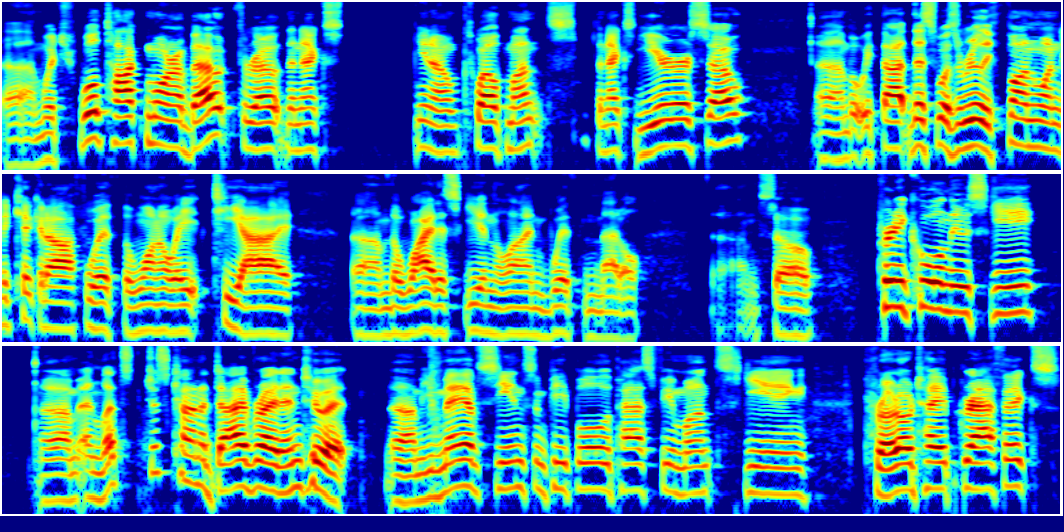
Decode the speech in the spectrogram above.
um, which we'll talk more about throughout the next, you know, 12 months, the next year or so. Um, but we thought this was a really fun one to kick it off with the 108 Ti, um, the widest ski in the line with metal. Um, so pretty cool new ski. Um, and let's just kind of dive right into it. Um, you may have seen some people the past few months skiing prototype graphics.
